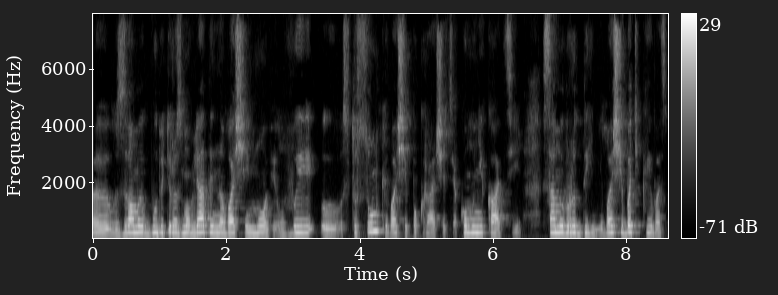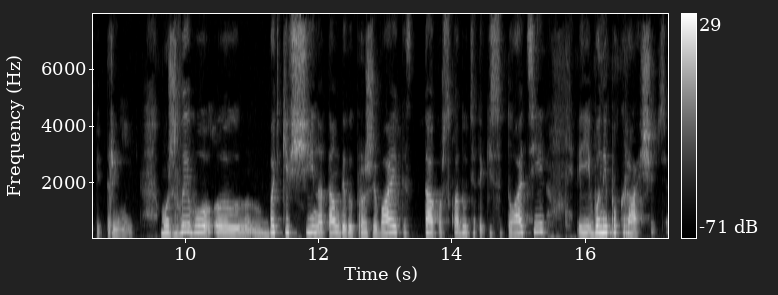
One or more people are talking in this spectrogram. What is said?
е, з вами будуть розмовляти на вашій мові. Ви е, стосунки ваші покращаться, комунікації саме в родині. Ваші батьки вас підтримують. Можливо, е, батьківщина, там, де ви проживаєте, також складуться такі ситуації, і вони покращаться.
